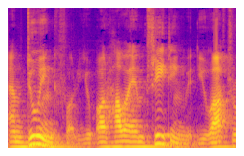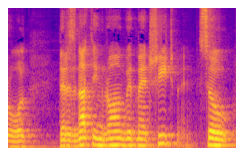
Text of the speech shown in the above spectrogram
am doing for you or how I am treating with you. After all, there is nothing wrong with my treatment. So,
